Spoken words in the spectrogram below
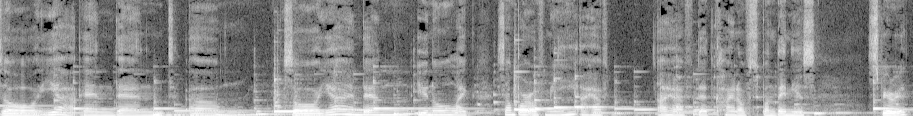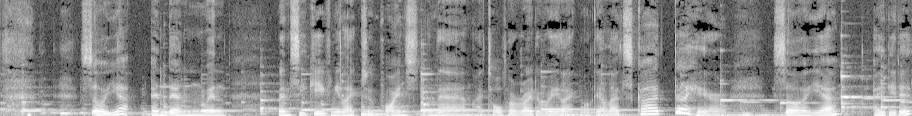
So yeah, and then um, so yeah, and then you know like some part of me, I have I have that kind of spontaneous spirit. so yeah, and then when when she gave me like two points, and then I told her right away like, okay, let's cut the hair. So yeah, I did it,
